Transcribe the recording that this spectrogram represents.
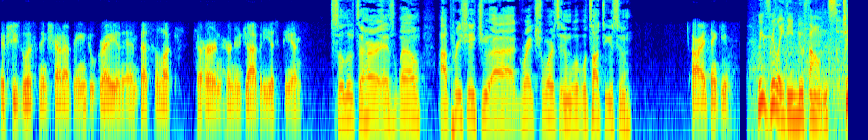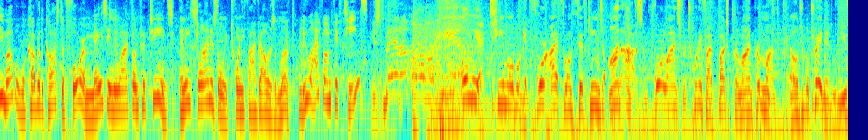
if she's listening, shout out to Angel Gray, and, and best of luck to her and her new job at ESPN. Salute to her as well. I appreciate you, uh, Greg Swartz, and we'll, we'll talk to you soon. All right, thank you. We really need new phones. T-Mobile will cover the cost of four amazing new iPhone 15s, and each line is only $25 a month. New iPhone 15s? Only at T-Mobile get four iPhone 15s on us and four lines for 25 bucks per line per month with eligible trade-in when you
